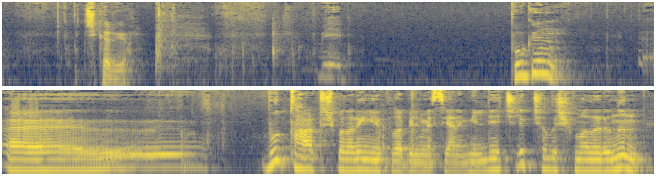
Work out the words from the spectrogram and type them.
çıkarıyor. Bugün e, bu tartışmaların yapılabilmesi yani milliyetçilik çalışmalarının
